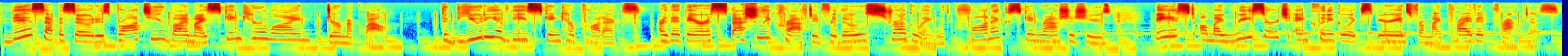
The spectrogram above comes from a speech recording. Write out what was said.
This episode is brought to you by my skincare line, Dermaquell. The beauty of these skincare products are that they are especially crafted for those struggling with chronic skin rash issues based on my research and clinical experience from my private practice.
